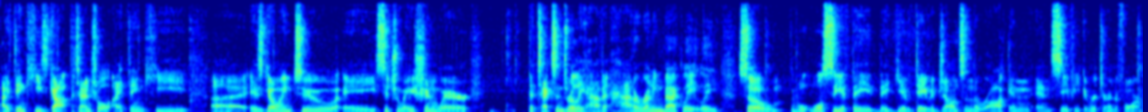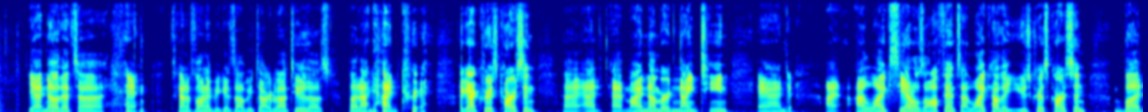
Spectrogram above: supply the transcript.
I think he's got potential. I think he uh, is going to a situation where the Texans really haven't had a running back lately. So we'll, we'll see if they, they give David Johnson the rock and, and see if he can return to form. Yeah, no, that's uh, it's kind of funny because I'll be talking about two of those. But I got I got Chris Carson uh, at at my number 19, and I I like Seattle's offense. I like how they use Chris Carson, but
